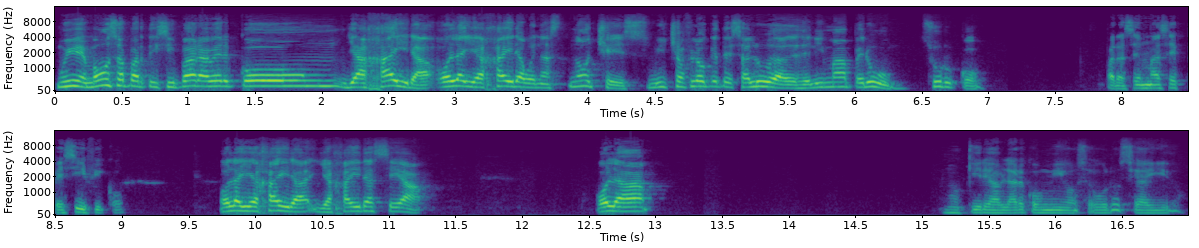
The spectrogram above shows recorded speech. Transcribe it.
Muy bien, vamos a participar a ver con Yajaira. Hola Yajaira, buenas noches. Micha Flo que te saluda desde Lima, Perú, Surco, para ser más específico. Hola Yajaira, Yajaira sea. Hola. No quiere hablar conmigo, seguro se ha ido.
